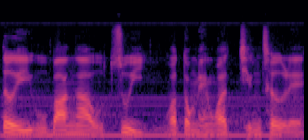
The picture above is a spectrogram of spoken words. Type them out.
倒伊有网啊有水，我当然我清楚咧。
